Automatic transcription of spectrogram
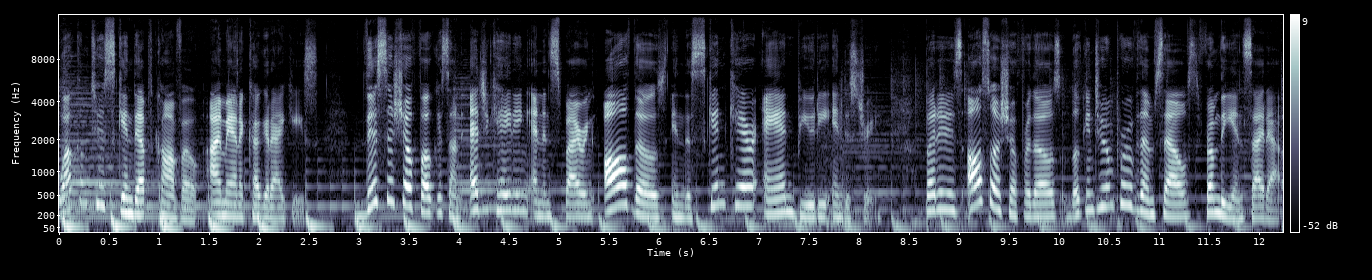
Welcome to Skin Depth Convo. I'm Anna Kagarakis. This is a show focused on educating and inspiring all those in the skincare and beauty industry. But it is also a show for those looking to improve themselves from the inside out.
